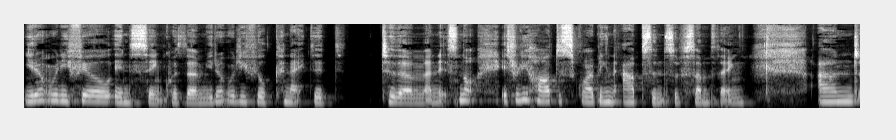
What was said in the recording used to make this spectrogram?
you don't really feel in sync with them. You don't really feel connected to them, and it's not. It's really hard describing an absence of something, and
